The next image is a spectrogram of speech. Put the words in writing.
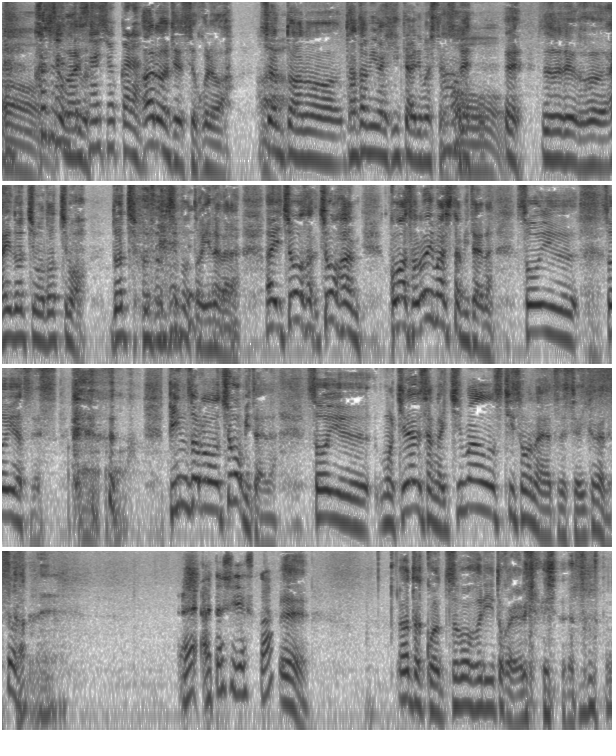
あ カジノがあります。あるわけですよこれはちゃんとあの畳が引いてありましてですねええ。それではいどっちもどっちもどっちもどっちもと言いながら はい長さ長藩駒揃いましたみたいなそういうそういうやつです。ピンゾロの長みたいなそういうもう木成さんが一番好きそうなやつですよ。いかがですか？え、私ですか？ええ。あなたこう壺振りとかやりたいじゃないですか。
